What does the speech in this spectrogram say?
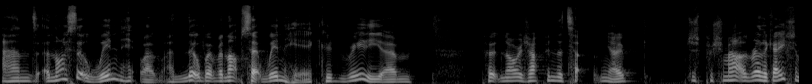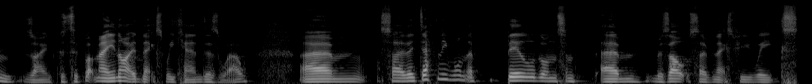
And a nice little win, well, a little bit of an upset win here could really um, put Norwich up in the, t- you know, just push them out of the relegation zone because they've got Man United next weekend as well. Um, so they definitely want to build on some um, results over the next few weeks.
